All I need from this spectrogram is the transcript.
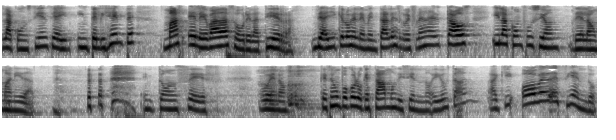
la conciencia inteligente más elevada sobre la tierra. De ahí que los elementales reflejan el caos y la confusión de la humanidad. Entonces, bueno, que eso es un poco lo que estábamos diciendo. Ellos están aquí obedeciendo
